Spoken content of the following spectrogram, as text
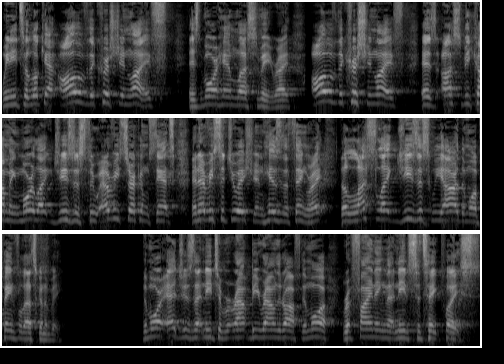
We need to look at all of the Christian life is more him, less me, right? All of the Christian life is us becoming more like Jesus through every circumstance and every situation. Here's the thing, right? The less like Jesus we are, the more painful that's going to be. The more edges that need to be rounded off, the more refining that needs to take place.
